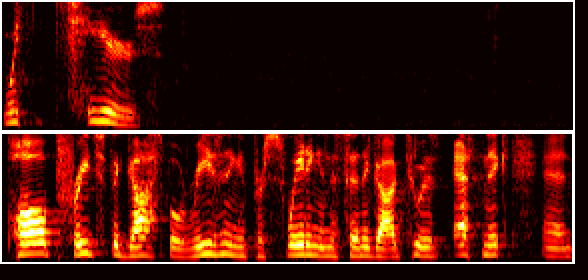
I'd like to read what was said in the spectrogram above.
With tears. Paul preached the gospel, reasoning and persuading in the synagogue to his ethnic and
